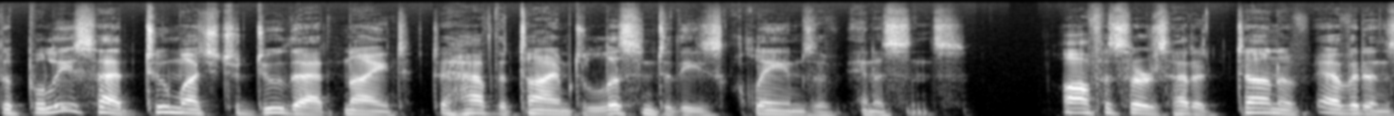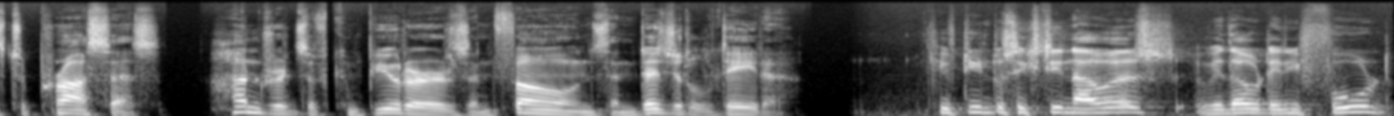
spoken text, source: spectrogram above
the police had too much to do that night to have the time to listen to these claims of innocence. Officers had a ton of evidence to process, hundreds of computers and phones and digital data. 15 to 16 hours without any food,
